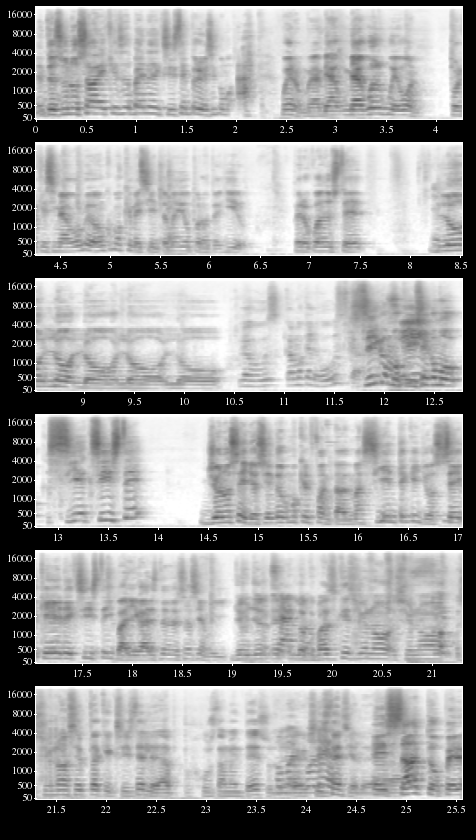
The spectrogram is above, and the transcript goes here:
Entonces uno sabe que esas vainas existen, pero dice como, ah, bueno, me, me hago el huevón. Porque si me hago el huevón, como que me siento medio protegido. Pero cuando usted lo, lo, lo, lo, lo, Lo busca, como que lo busca. Sí, como que Sí. dice como, si existe, yo no sé, yo siento como que el fantasma siente que yo sé que él existe y va a llegar entonces hacia mí. Yo, yo, eh, lo que pasa es que si uno, si uno, si uno acepta que existe, le da justamente eso, Como le da el poder. existencia, le da... Exacto, pero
